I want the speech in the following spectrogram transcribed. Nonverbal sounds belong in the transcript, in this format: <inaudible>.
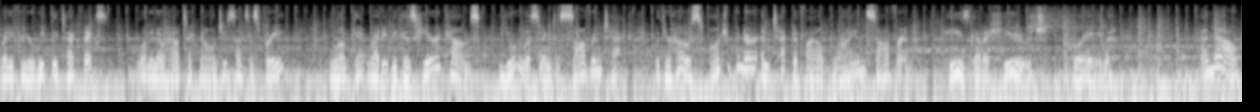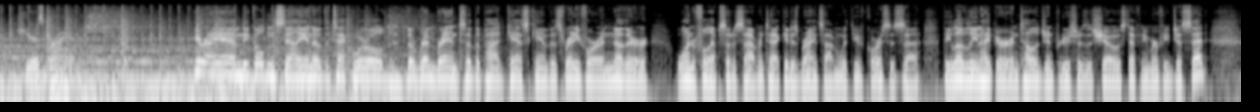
Ready for your weekly tech fix? Want to know how technology sets us free? Well, get ready because here it comes. You're listening to Sovereign Tech with your host, entrepreneur and technophile Brian Sovereign. He's got a huge brain. And now, here's Brian. Here I am, the golden stallion of the tech world, the Rembrandt of the podcast canvas, ready for another wonderful episode of Sovereign Tech. It is Brian Sovereign with you, of course, as uh, the lovely and hyper intelligent producer of the show, Stephanie Murphy, just said.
